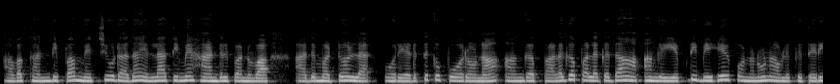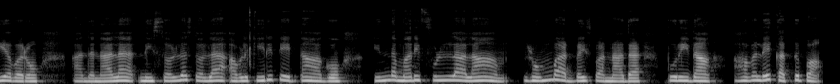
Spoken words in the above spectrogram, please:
அவ கண்டிப்பா மெச்சூர்டா தான் எல்லாத்தையுமே ஹேண்டில் பண்ணுவா. அது மட்டும் இல்ல ஒரு இடத்துக்கு போறோம்னா அங்க பழக பழக தான் அங்க எப்படி பிஹேவ் பண்ணணும்னு அவளுக்கு தெரிய வரும். அதனால நீ சொல்ல சொல்ல அவளுக்கு இரிட்டேட் தான் ஆகும். இந்த மாதிரி ஃபுல்லாலாம் ரொம்ப அட்வைஸ் பண்ணாத. புரியுதா? அவளே கத்துப்பான்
